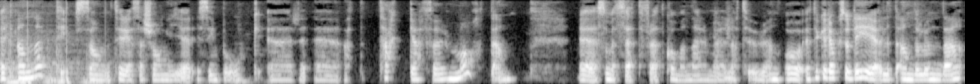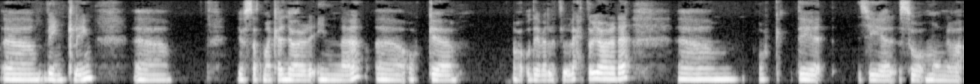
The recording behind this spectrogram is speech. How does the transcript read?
Ett annat tips som Teresa Schong ger i sin bok är eh, att tacka för maten eh, som ett sätt för att komma närmare naturen. Och jag tycker också det är lite annorlunda eh, vinkling. Eh, just att man kan göra det inne eh, och, eh, och det är väldigt lätt att göra det. Ehm, och det ger så många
